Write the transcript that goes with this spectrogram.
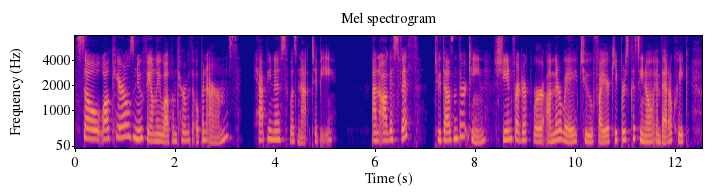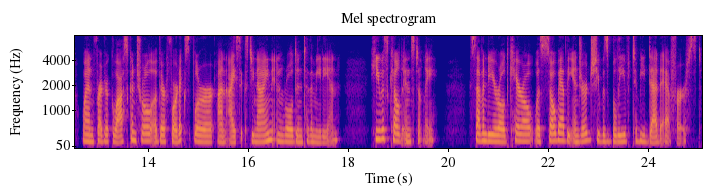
so while Caril's new family welcomed her with open arms, happiness was not to be. On August 5th, 2013, she and Frederick were on their way to Firekeepers Casino in Battle Creek when Frederick lost control of their Ford Explorer on I 69 and rolled into the median. He was killed instantly. 70 year old Caril was so badly injured she was believed to be dead at first.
